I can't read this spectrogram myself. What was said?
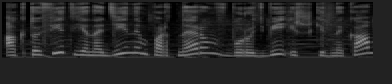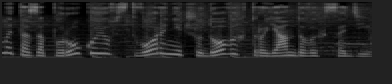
Актофіт є надійним партнером в боротьбі із шкідниками та запорукою в створенні чудових трояндових садів.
